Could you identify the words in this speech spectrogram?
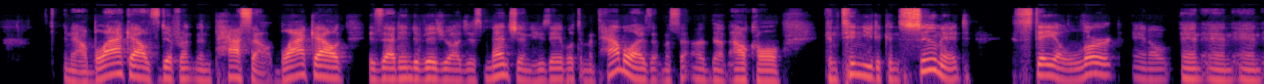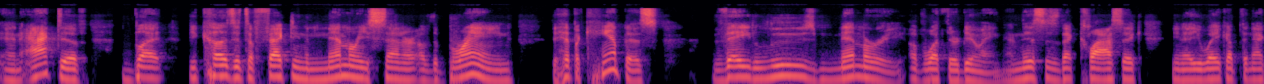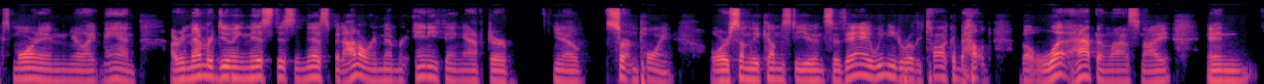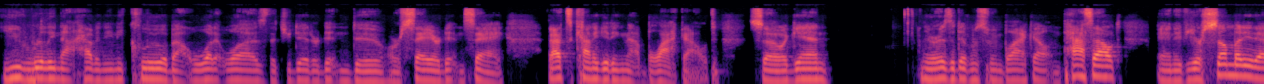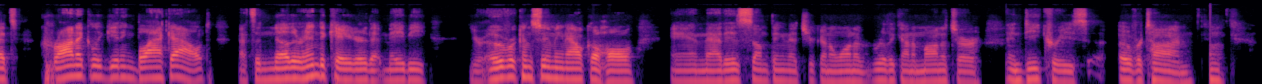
Now, blackout's different than pass out. Blackout is that individual I just mentioned who's able to metabolize that, uh, that alcohol, continue to consume it, stay alert and, uh, and, and, and, and active, but because it's affecting the memory center of the brain, the hippocampus, they lose memory of what they're doing. And this is that classic, you know, you wake up the next morning and you're like, man, I remember doing this, this, and this, but I don't remember anything after, you know, certain point. Or somebody comes to you and says, Hey, we need to really talk about, about what happened last night. And you really not having any clue about what it was that you did or didn't do or say or didn't say. That's kind of getting that blackout. So again, there is a difference between blackout and pass out. And if you're somebody that's chronically getting blackout, that's another indicator that maybe you're over consuming alcohol. And that is something that you're going to want to really kind of monitor and decrease over time.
